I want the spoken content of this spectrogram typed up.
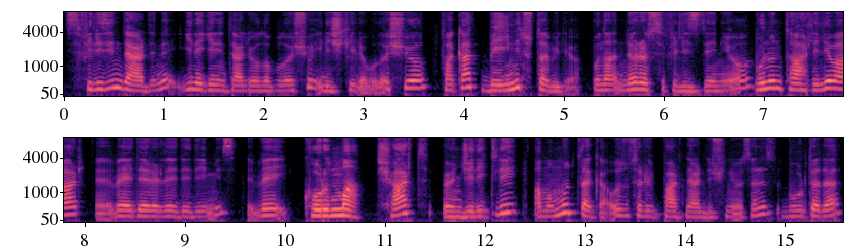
Sifilizin derdine yine genital yola bulaşıyor, ilişkiyle bulaşıyor. Fakat beyni tutabiliyor. Buna nörosifiliz deniyor. Bunun tahlili var. E, VDRL dediğimiz ve korunma şart, öncelikli ama mutlaka uzun süreli bir partner düşünüyorsanız burada da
